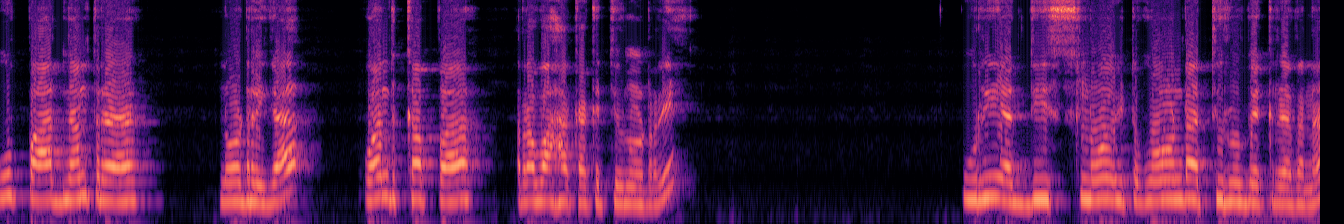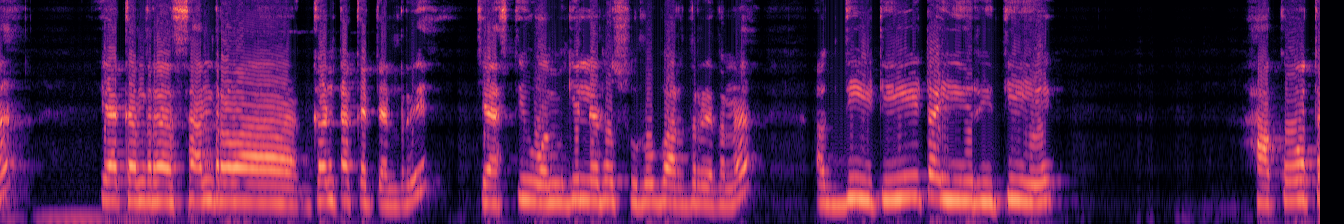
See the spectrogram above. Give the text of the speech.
ಉಪ್ಪು ಆದ ನಂತರ ನೋಡ್ರಿ, ಈಗ ಒಂದು ಕಪ್ ರವೆ ಹಾಕಾಕತ್ತೀವಿ ನೋಡ್ರಿ. ಉರಿ ಅದ್ದಿ ಸ್ಲೋ ಇಟ್ಕೊಂಡು ತಿರುಬೇಕ್ರಿ ಅದನ್ನ. ಯಾಕಂದ್ರೆ ಸಣ್ಣ ರವ ಗಂಟಾಕತ್ತಲ್ರಿ ಜಾಸ್ತಿ ಒಮ್ಗಿಲ್ಲೇನೋ ಸುರುಬಾರ್ದ್ರಿ ಅದನ್ನ ಅಗ್ದಿ ಇಟೀಟ ಈ ರೀತಿ ಹಾಕೋತ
